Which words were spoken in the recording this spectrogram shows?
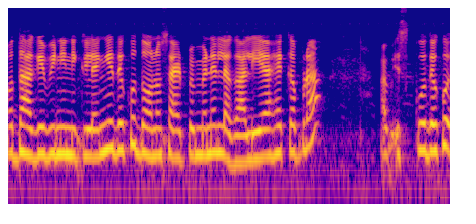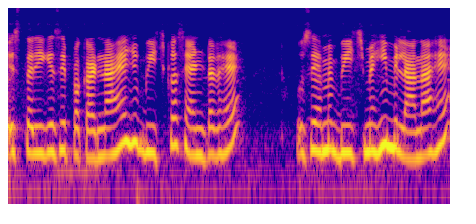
और धागे भी नहीं निकलेंगे। देखो, दोनों साइड पर मैंने लगा लिया है कपड़ा। अब इसको देखो, इस तरीके से पकड़ना है। जो बीच का सेंटर है, उसे हमें बीच में ही मिलाना है,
